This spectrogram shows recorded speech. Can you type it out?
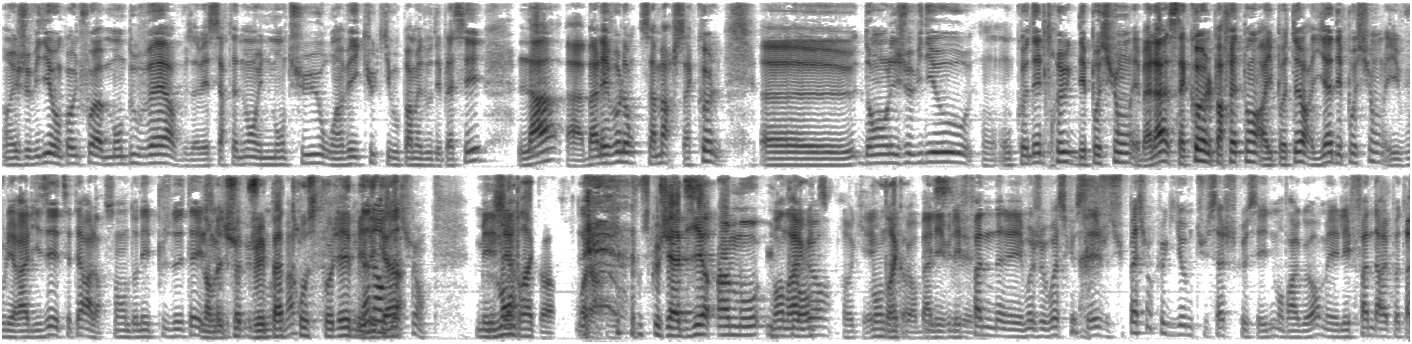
dans les jeux vidéo, encore une fois, monde ouvert, vous avez certainement une monture ou un véhicule qui vous permet de vous déplacer. Là, bah, les volants, ça marche, ça colle. dans les jeux vidéo, on, connaît le truc, des potions, et ben là, ça colle parfaitement. Harry Potter, il y a des potions et vous les réalisez, etc. Alors, sans donner plus de détails. Non, mais je, vais pas trop spoiler, mais les gars. Bien sûr. Mais Mandragore. Voilà. Tout ce que j'ai à dire, un mot, une Mandragore. Ok. Mandragore. Bah, les, fans, moi je vois ce que c'est. Je suis pas sûr que Guillaume tu saches ce que c'est une Mandragore, mais les fans d'Harry Potter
